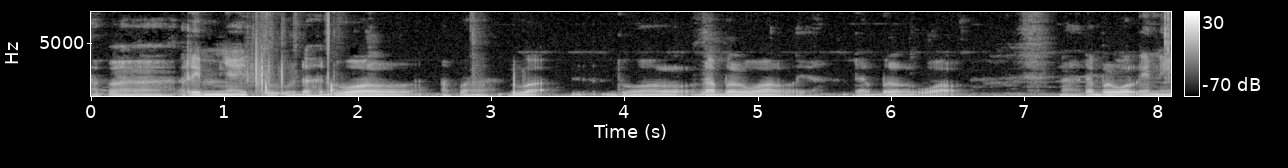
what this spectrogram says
apa rimnya itu udah dual apa dua dual double wall ya double wall. Nah double wall ini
